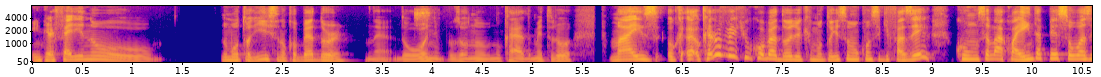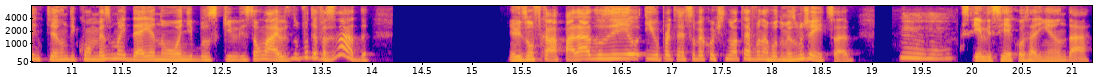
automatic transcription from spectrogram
Interfere no, no motorista, no cobrador, né? Do ônibus ou no, no cara do metrô. Mas eu, eu quero ver que o cobrador e o motorista vão conseguir fazer com, sei lá, 40 pessoas entrando e com a mesma ideia no ônibus que eles estão lá. Eles não vão poder fazer nada. Eles vão ficar lá parados e, e o protesto vai continuar até na rua do mesmo jeito, sabe? Uhum. Se eles se recusarem a andar.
